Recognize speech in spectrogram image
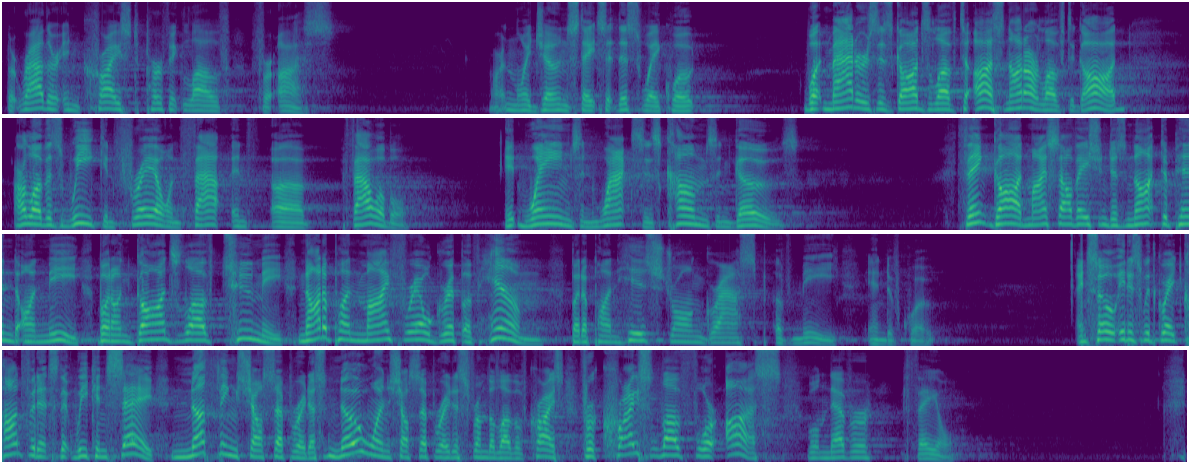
but rather in Christ's perfect love for us. Martyn Lloyd-Jones states it this way, quote, What matters is God's love to us, not our love to God. Our love is weak and frail and, fa- and uh, fallible. It wanes and waxes, comes and goes. Thank God my salvation does not depend on me, but on God's love to me, not upon my frail grip of Him, but upon His strong grasp of me. End of quote. And so it is with great confidence that we can say, Nothing shall separate us, no one shall separate us from the love of Christ, for Christ's love for us will never fail.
